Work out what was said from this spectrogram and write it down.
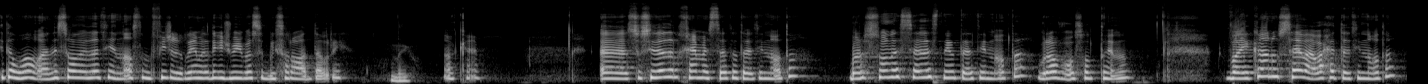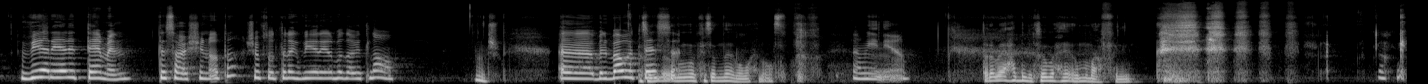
إيه ده wow أنا لسه واخده دلوقتي إن أصلا مفيش غير ريال مدريد واشبيليا بس بيصارعوا على الدوري. أيوه. Okay. آه سوسيداد الخامس 33 نقطة. برشلونة السادس 32 نقطة. برافو وصلت هنا. فايكانو السابع 31 نقطة. فيا ريال الثامن 29 نقطة. شفت قلت لك فيا ريال بدأوا يطلعوا. ماشي. آه بالباو التاسع. كسبنا- كسبناهم إحنا أصلا. I mean yeah true اي حد بيكسبوا حقيقة هم معفنين. Okay.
